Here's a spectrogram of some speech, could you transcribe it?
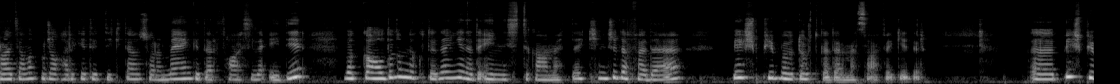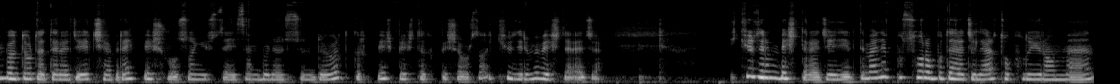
radianlıq bucaq hərəkət etdikdən sonra müəyyən qədər fasilə edir və qaldığı nöqtədən yenə də eyni istiqamətdə ikinci dəfədə 5 pi böl 4 qədər məsafə gedir. E, 5 pi böl 4 dərəcəyə çevirək. 5 vurulsun 180 bölünsün 4. 45, 5 də 45-ə vursan 225 dərəcə. 225 dərəcə eləyir. Deməli, bu sonra bu dərəcələri toplayıram mən.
